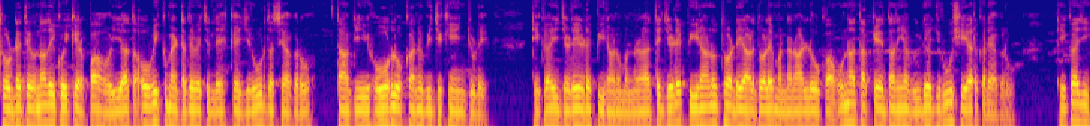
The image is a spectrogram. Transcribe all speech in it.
ਤੁਹਾਡੇ ਤੇ ਉਹਨਾਂ ਦੀ ਕੋਈ ਕਿਰਪਾ ਹੋਈ ਆ ਤਾਂ ਉਹ ਵੀ ਕਮੈਂਟ ਦੇ ਵਿੱਚ ਲਿਖ ਕੇ ਜ਼ਰੂਰ ਦੱਸਿਆ ਕਰੋ ਤਾਂ ਕਿ ਹੋਰ ਲੋਕਾਂ ਨੂੰ ਵੀ ਯਕੀਨ ਜੁੜੇ। ਠੀਕ ਆ ਜੀ, ਜਿਹੜੇ ਜਿਹੜੇ ਪੀਰਾਂ ਨੂੰ ਮੰਨਣ ਵਾਲੇ ਅਤੇ ਜਿਹੜੇ ਪੀਰਾਂ ਨੂੰ ਤੁਹਾਡੇ ਆਲੇ ਦੁਆਲੇ ਮੰਨਣ ਵਾਲੇ ਲੋਕ ਆ, ਉਹਨਾਂ ਤੱਕ ਇੱਦਾਂ ਦੀਆਂ ਵੀਡੀਓ ਜ਼ਰੂਰ ਸ਼ੇਅਰ ਕਰਿਆ ਕਰੋ। ਠੀਕ ਆ ਜੀ,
